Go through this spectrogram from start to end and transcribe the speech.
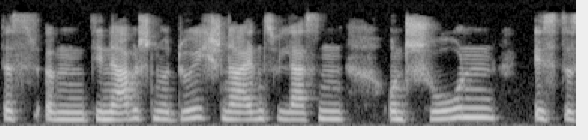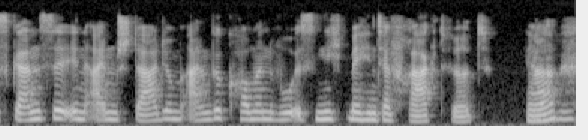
das, ähm, die Nabelschnur durchschneiden zu lassen und schon ist das Ganze in einem Stadium angekommen, wo es nicht mehr hinterfragt wird. Ja, mhm.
